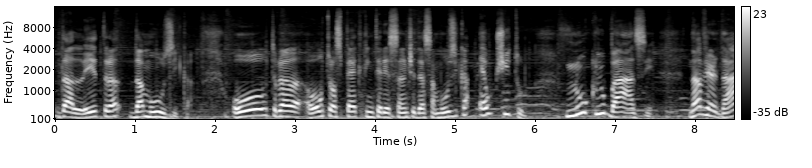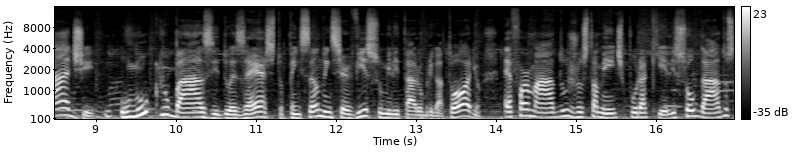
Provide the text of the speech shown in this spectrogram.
da letra da música. Outra, outro aspecto interessante dessa música é o título, Núcleo Base. Na verdade, o núcleo base do Exército, pensando em serviço militar obrigatório, é formado justamente por aqueles soldados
